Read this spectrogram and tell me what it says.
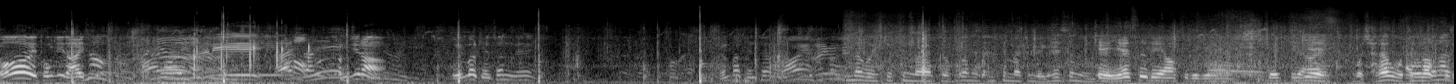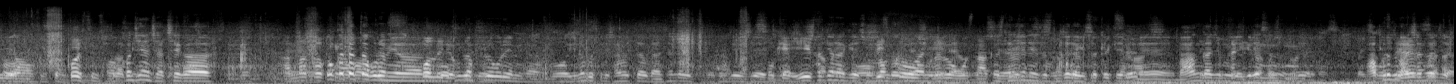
어이. 동지 nice. 정진아, 왼발 괜찮네. 왼발 괜찮아. 끝나고 이쪽 팀만 그 후반에 팀 팀만 좀 얘기를 했었는데 Okay, yesterday after the game, 이게 뭐 잘하고 못하고 떠나서 어, 컨디션 자체가 똑같았다 그러면 뭐 훈련. 프로그램이나 뭐 이런 것들이 잘못됐다고 난 생각이 들어. 근데 이제 Okay, 확연하게 Disco 후반이 그 tension에서 문제가 있었기 때문에 마음가짐을 얘기를 했었는데 앞으로도 There's 마찬가지야.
